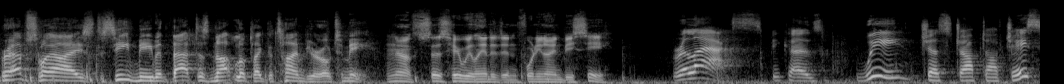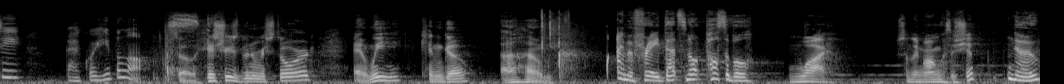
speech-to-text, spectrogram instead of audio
Perhaps my eyes deceive me, but that does not look like the Time Bureau to me. No, it says here we landed in 49 BC. Relax, because we just dropped off JC back where he belongs. So history's been restored, and we can go uh, home. I'm afraid that's not possible. Why? Something wrong with the ship? No,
